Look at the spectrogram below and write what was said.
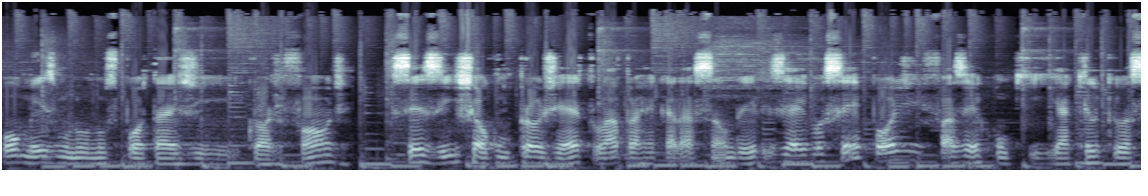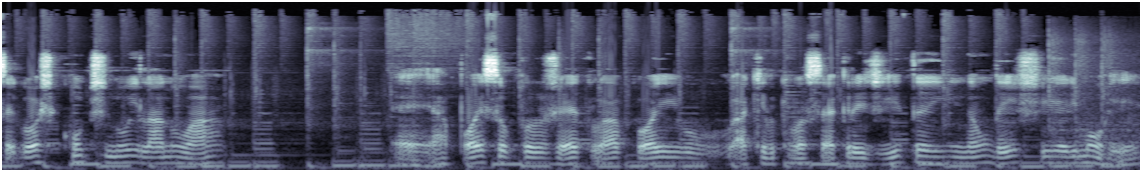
ou mesmo no, nos portais de crowdfunding, se existe algum projeto lá para arrecadação deles, e aí você pode fazer com que aquilo que você gosta continue lá no ar É, apoie seu projeto lá, apoie o, aquilo que você acredita e não deixe ele morrer.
